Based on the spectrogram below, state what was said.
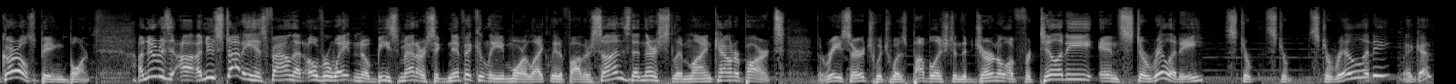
girls being born. A new, uh, a new study has found that overweight and obese men are significantly more likely to father sons than their slimline counterparts. The research, which was published in the Journal of Fertility and Sterility, ster- ster- sterility, I guess,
